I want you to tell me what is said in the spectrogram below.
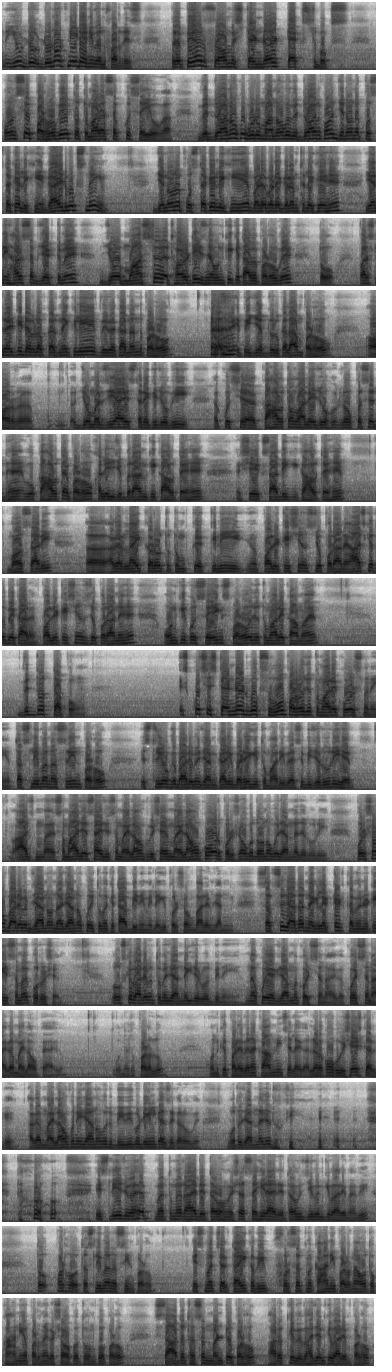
you do not need anyone for this prepare from standard textbooks उनसे पढ़ोगे तो तुम्हारा सब कुछ सही होगा। विद्वानों को गुरु मानोगे। विद्वान कौन? जिन्होंने पुस्तकें लिखी हैं। गाइड बुक्स नहीं। जिन्होंने पुस्तकें लिखी हैं बड़े बड़े ग्रंथ लिखे हैं, यानी हर सब्जेक्ट में जो मास्टर अथॉरिटीज़ हैं, उनकी किताबें पढ़ोगे तो। पर्सनैलिटी डेवलप करने के लिए विवेकानंद पढ़ो। ए पी जे अब्दुल कलाम पढ़ो। और जो मर्ज़ी आए इस तरह के जो भी कुछ कहावतों वाले जो लोग प्रसिद्ध हैं, वो कहावतें पढ़ो। खलील जिब्रान की कहावतें हैं, शेख सादी की कहावतें हैं, बहुत सारी। अगर लाइक करो तो तुम किन्हीं पॉलिटिशियंस जो पुराने, आज के तो बेकार हैं पॉलिटिशियंस जो पुराने हैं, उनकी कुछ सेइंग्स पढ़ो जो तुम्हारे काम आए। विद्वत्तापूर्ण। इस कुछ स्टैंडर्ड बुक्स वो पढ़ो जो तुम्हारे कोर्स में नहीं है। तस्लीमा नसरीन पढ़ो। स्त्रियों के बारे में जानकारी बढ़ेगी तुम्हारी, वैसे भी ज़रूरी है। आज समाज ऐसा है जिसमें महिलाओं के विषय में, महिलाओं को और पुरुषों को दोनों को जानना ज़रूरी है। पुरुषों के बारे में जानो, ना जानो, कोई तुम्हें किताब भी नहीं मिलेगी पुरुषों के बारे में जानने सबसे ज़्यादा नेग्लेक्टेड कम्युनिटी इस समय पुरुष है। तो उसके बारे में तुम्हें जानने की ज़रूरत भी नहीं है। ना कोई एग्ज़ाम में क्वेश्चन आएगा। क्वेश्चन आएगा, महिलाओं पर आएगा। तो उन्हें तो पढ़ लो। उनके पढ़े बिना काम नहीं चलेगा। लड़कों को विशेष करके, अगर महिलाओं को नहीं जानोगे तो बीवी को डील कैसे करोगे? वो तो जानना ज़रूरी है। तो इसलिए जो है, मैं तुम्हें राय देता हूँ, हमेशा सही राय देता हूँ जीवन के बारे में भी। तो पढ़ो, तस्लीमा नसीन पढ़ो। इसमत चगताई, कभी फुर्सत में कहानी पढ़ना हो तो कहानियाँ पढ़ने का शौक हो तो उनको पढ़ो। सादत हसन मंटो पढ़ो, भारत के विभाजन के बारे में पढ़ो।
